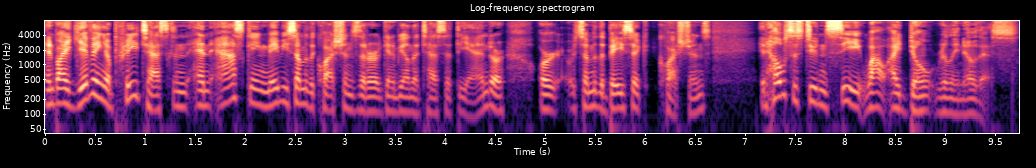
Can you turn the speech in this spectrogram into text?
And by giving a pretest and, and asking maybe some of the questions that are going to be on the test at the end or, or, or some of the basic questions, it helps the students see, wow, I don't really know this.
